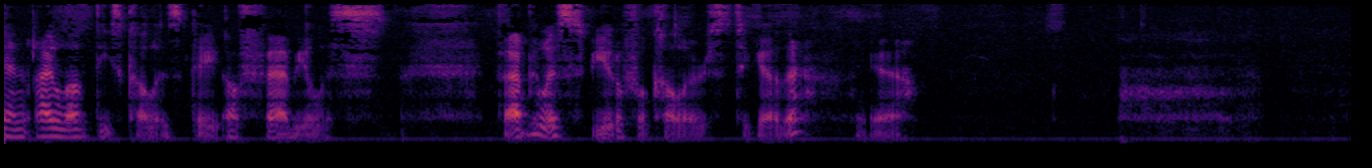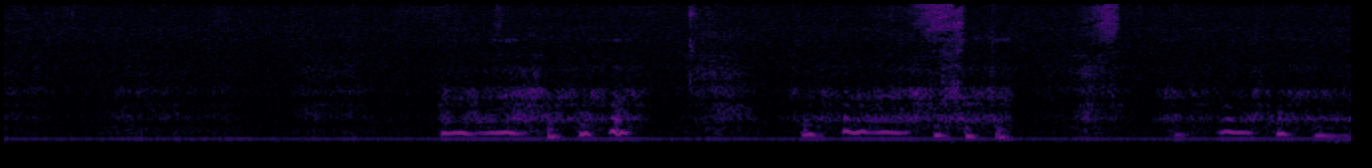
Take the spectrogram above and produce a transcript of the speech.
And I love these colors. They are fabulous. Fabulous, beautiful colors together. Yeah.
